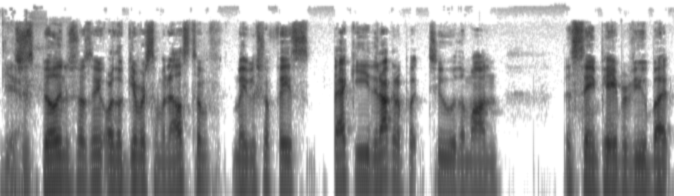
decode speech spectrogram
yeah, It's just building to something, or they'll give her someone else to maybe she'll face Becky. They're not going to put two of them on the same pay per view, but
